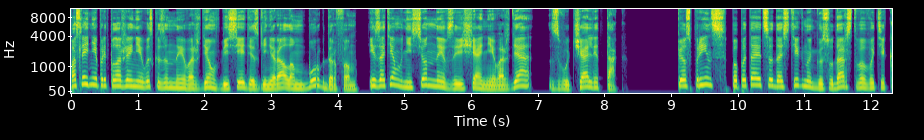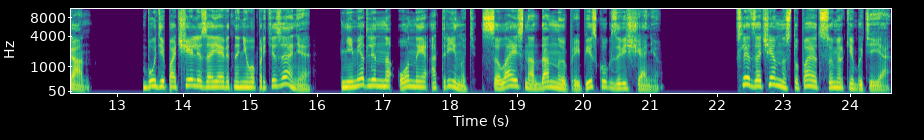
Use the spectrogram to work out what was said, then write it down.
Последнее предположение, высказанное вождем в беседе с генералом Бургдорфом и затем внесенные в завещание вождя, звучали так. Пес-принц попытается достигнуть государства Ватикан. Буди Пачели заявит на него притязание, немедленно он и отринуть, ссылаясь на данную приписку к завещанию. Вслед за чем наступают сумерки бытия.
